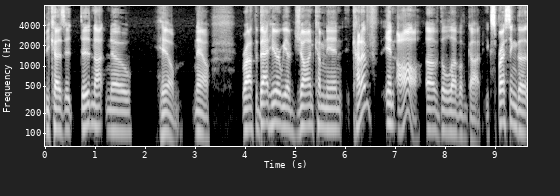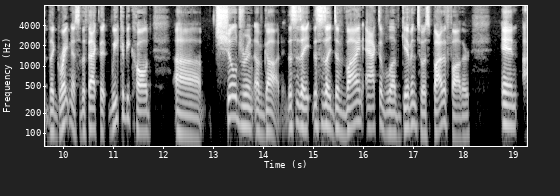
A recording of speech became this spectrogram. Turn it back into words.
because it did not know him. Now, right off the bat here, we have John coming in kind of in awe of the love of God, expressing the the greatness of the fact that we could be called uh, children of God. This is a this is a divine act of love given to us by the Father, and I,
